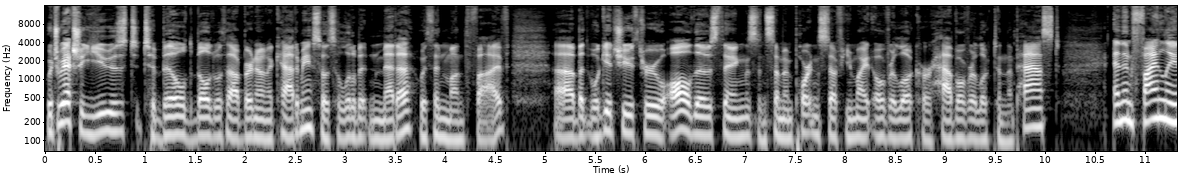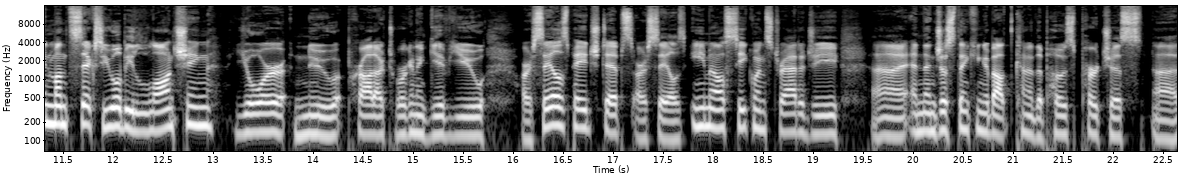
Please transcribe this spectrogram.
which we actually used to build Build Without Burnout Academy. So it's a little bit meta within month five, uh, but we'll get you through all those things and some important stuff you might overlook or have overlooked in the past. And then finally, in month six, you will be launching your new product. We're going to give you our sales page tips, our sales email sequence strategy, uh, and then just thinking about kind of the post-purchase, uh,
